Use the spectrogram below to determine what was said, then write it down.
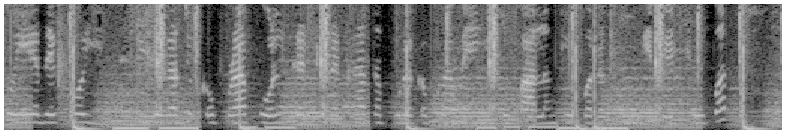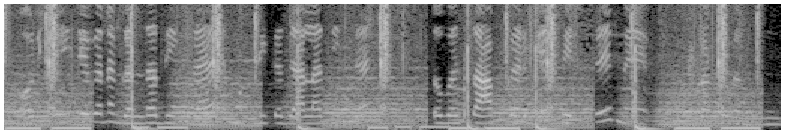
तो ये देखो, इसी जगह जो कपड़ा फोल्ड करके रखा था, पूरा कपड़ा मैं पे पालंग के ऊपर रखूँगी बेड के ऊपर। और यही जगह ना गंदा दिख रहा है मकड़ी का जाला दिख रहा है। तो बस साफ़ करके फिर से मैं कपड़ा को रख दूँगी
